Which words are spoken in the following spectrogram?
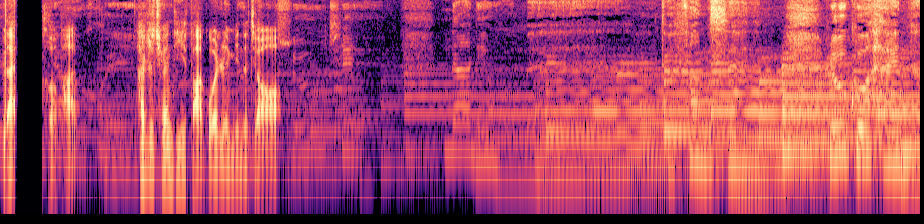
在河畔，它是全体法国人民的骄傲。如果还能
